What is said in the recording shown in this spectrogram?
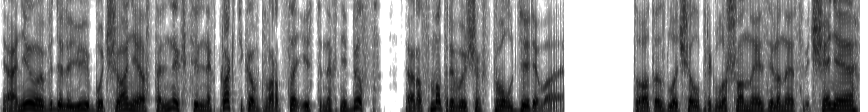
они увидели Юй Бучуань и остальных сильных практиков Дворца Истинных Небес, рассматривающих ствол дерева. Тот излучал приглушенное зеленое свечение,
